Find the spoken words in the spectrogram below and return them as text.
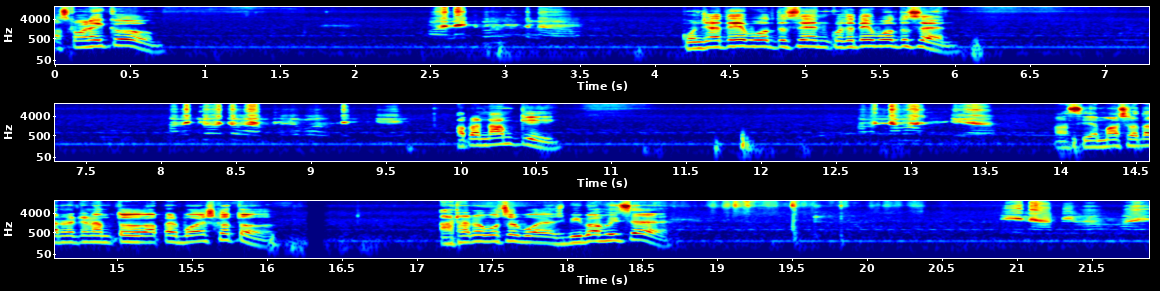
আসসালামু আলাইকুম। কোন জায়গা থেকে বলতেছেন? কোথা থেকে বলতেছেন? আমি চট্টগ্রাম থেকে বলতেছি। আপনার নাম কি? আসিয়া। মাসা দারুণ একটা নাম তো আপনার বয়স কত? আঠারো বছর বয়স। বিবাহ হয়েছে হয়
